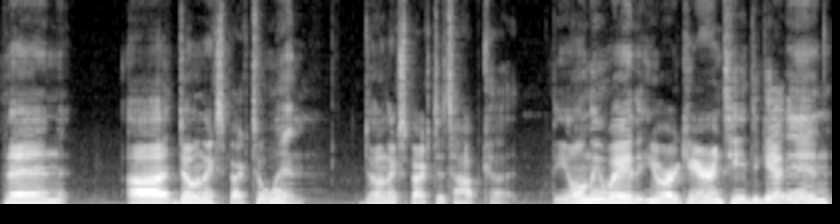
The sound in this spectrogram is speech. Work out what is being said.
then uh, don't expect to win. Don't expect a top cut. The only way that you are guaranteed to get in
